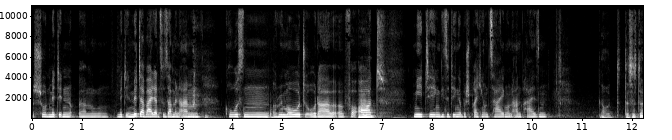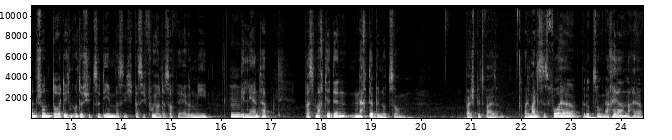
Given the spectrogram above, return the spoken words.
schon mit den, ähm, mit den Mitarbeitern zusammen in einem großen Remote oder äh, vor mhm. Ort mhm. Meeting diese Dinge besprechen und zeigen und anpreisen. Genau, das ist dann schon deutlich ein Unterschied zu dem, was ich, was ich früher unter Softwareergonomie mhm. gelernt habe. Was macht ihr denn nach der Benutzung beispielsweise? Weil du meintest es vorher, Benutzung nachher, nachher,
